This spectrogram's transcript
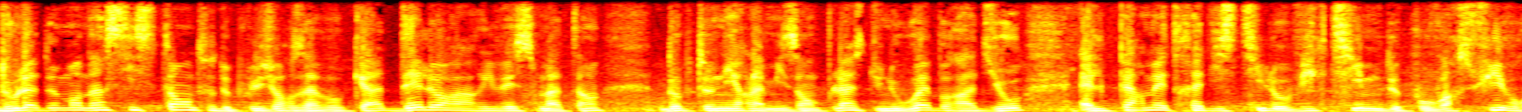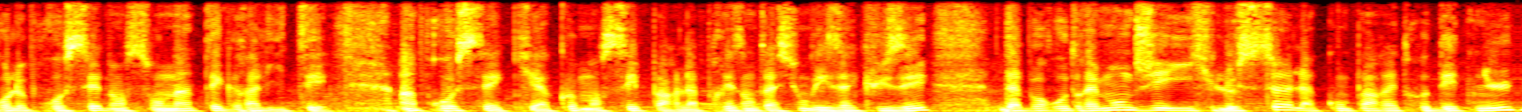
D'où la demande insistante de plusieurs avocats, dès leur arrivée ce matin, d'obtenir la mise en place d'une web radio. Elle permettrait, disent-ils, aux victimes de pouvoir suivre le procès dans son intégralité. Un procès qui a commencé par la présentation des accusés. D'abord Audrey Mondjei, le seul à comparaître détenu,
